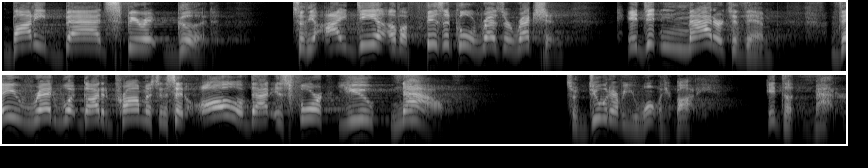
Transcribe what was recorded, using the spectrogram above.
Body bad, spirit good. So the idea of a physical resurrection, it didn't matter to them. They read what God had promised and said, All of that is for you now. So do whatever you want with your body. It doesn't matter.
